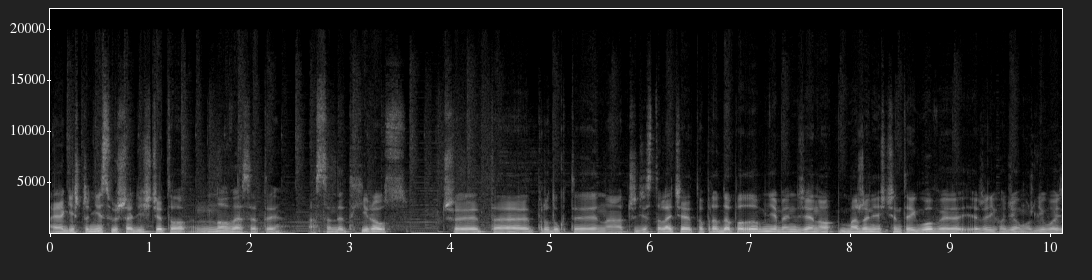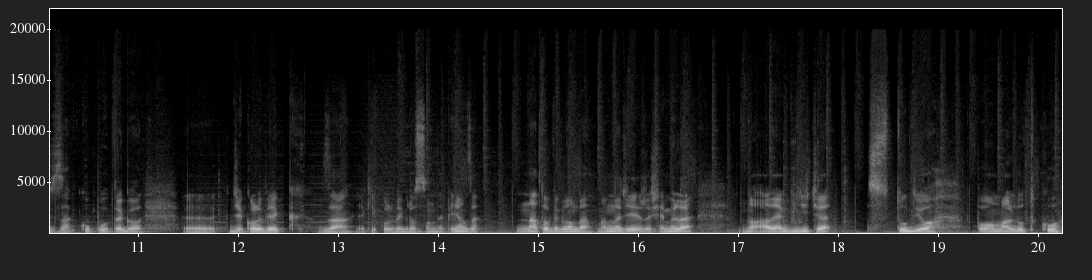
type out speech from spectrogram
A jak jeszcze nie słyszeliście, to nowe sety Ascended Heroes czy te produkty na 30-lecie, to prawdopodobnie będzie no, marzenie ściętej głowy, jeżeli chodzi o możliwość zakupu tego e, gdziekolwiek za jakiekolwiek rozsądne pieniądze. Na to wygląda, mam nadzieję, że się mylę. No ale jak widzicie, studio pomalutku,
